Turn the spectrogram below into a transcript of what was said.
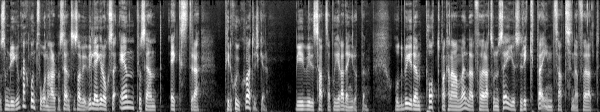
som ligger kanske på en 2,5 procent, så sa vi vi lägger också 1 procent extra till sjuksköterskor. Vi vill satsa på hela den gruppen. Och då blir det en pott man kan använda för att, som du säger, just rikta insatserna för att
